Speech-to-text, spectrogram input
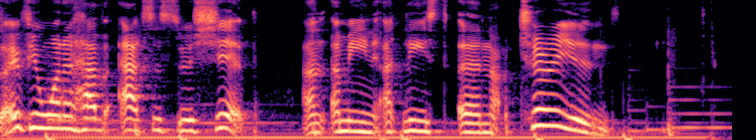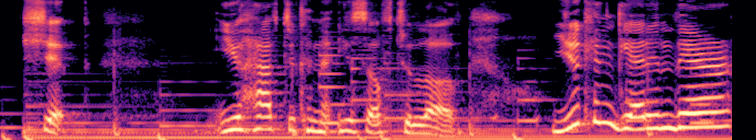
So if you want to have access to a ship and i mean at least an arcturian ship you have to connect yourself to love. You can get in there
